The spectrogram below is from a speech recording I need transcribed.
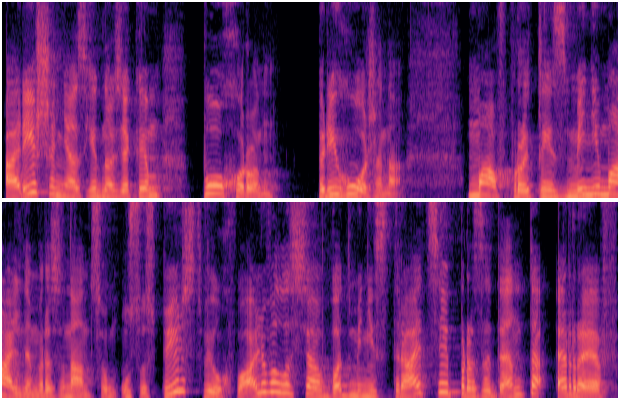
А рішення, згідно з яким похорон Пригожина мав пройти з мінімальним резонансом у суспільстві, ухвалювалося в адміністрації президента РФ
